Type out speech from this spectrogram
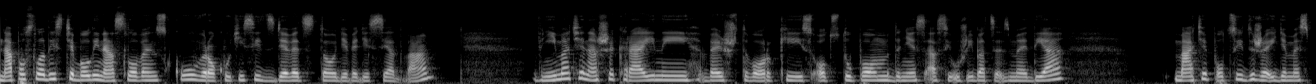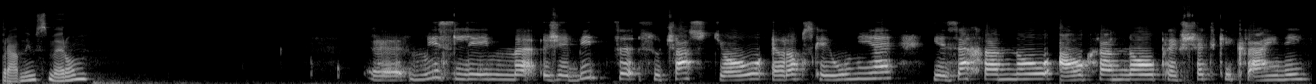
Naposledy ste boli na Slovensku v roku 1992. Vnímate naše krajiny V4 s odstupom dnes asi už iba cez média. Máte pocit, že ideme správnym smerom? E, myslím, že byť súčasťou Európskej únie je záchrannou a ochrannou pre všetky krajiny,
